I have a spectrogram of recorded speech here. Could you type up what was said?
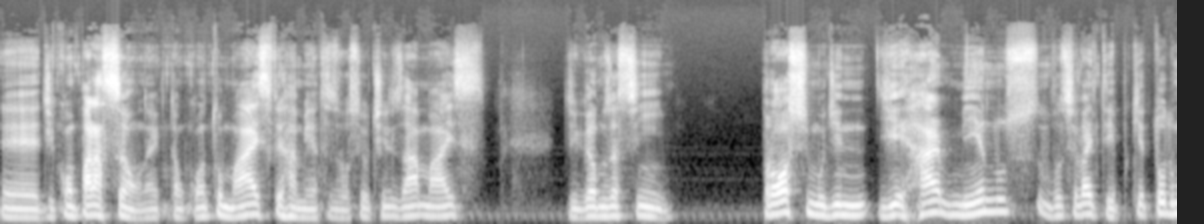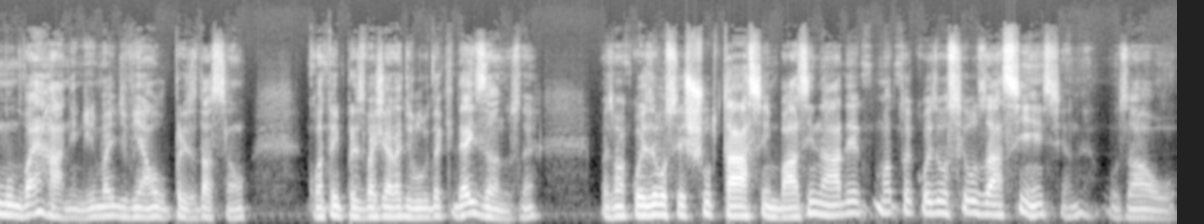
é, de comparação, né? Então, quanto mais ferramentas você utilizar, mais, digamos assim, próximo de, de errar menos você vai ter, porque todo mundo vai errar, ninguém vai adivinhar o preço da ação quanto a empresa vai gerar de lucro daqui a 10 anos, né? Mas uma coisa é você chutar sem base em nada, e uma outra coisa é você usar a ciência, né? Usar o,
